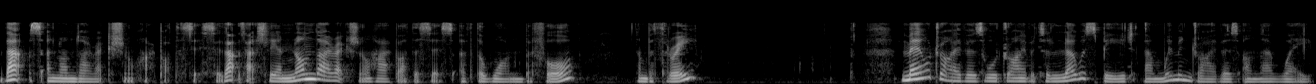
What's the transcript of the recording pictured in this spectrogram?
That's a non-directional hypothesis. So that's actually a non-directional hypothesis of the one before. Number three, Male drivers will drive at a lower speed than women drivers on their way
